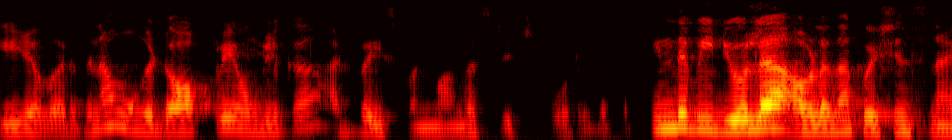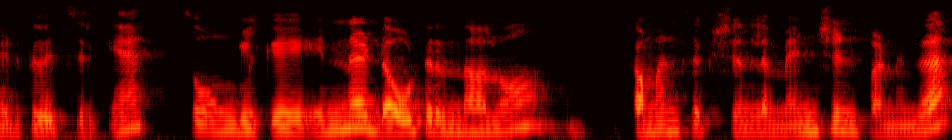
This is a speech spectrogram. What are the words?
கீழே வருதுன்னா உங்கள் டாக்டரே உங்களுக்கு அட்வைஸ் பண்ணுவாங்க ஸ்டிச் போடுறத பற்றி இந்த வீடியோவில் அவ்வளோதான் கொஷின்ஸ் நான் எடுத்து வச்சுருக்கேன். ஸோ உங்களுக்கு என்ன டவுட் இருந்தாலும் கமெண்ட் செக்ஷனில் மென்ஷன் பண்ணுங்கள்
